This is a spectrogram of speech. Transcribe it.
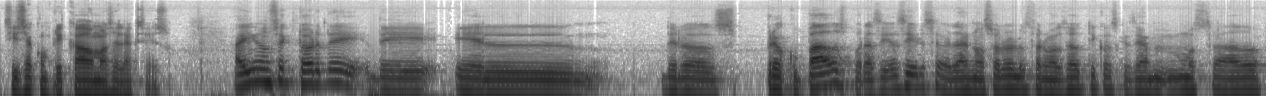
sí se ha complicado más el acceso. Hay un sector de, de, los preocupados, por así decirse, ¿verdad? No solo los farmacéuticos que se han mostrado,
